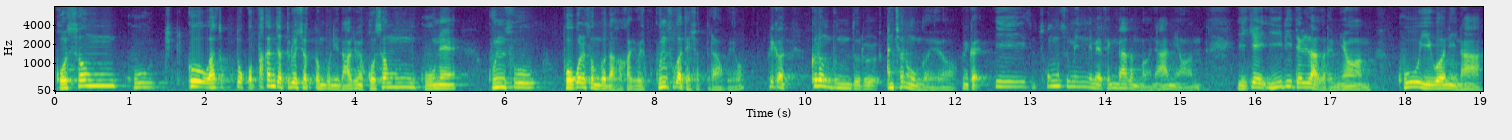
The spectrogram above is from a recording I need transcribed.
고성구 그 와서 또 꼬박 앉아 들으셨던 분이 나중에 고성군의 군수 보궐선거 나가가지고 군수가 되셨더라고요. 그러니까 그런 분들을 앉혀놓은 거예요. 그러니까 이 송수민님의 생각은 뭐냐면 이게 일이 되려 그러면 구의원이나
